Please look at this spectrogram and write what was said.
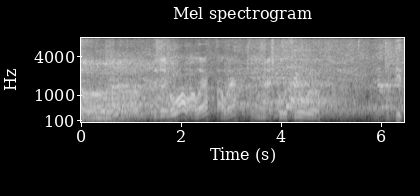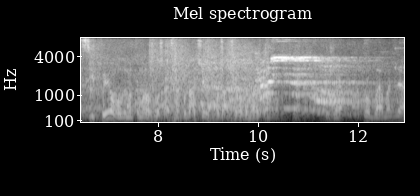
то е, відреагував, але, але м'яч полетів е, під сіткою. Володимир Комаров залишається на подачі. Подача Володимира Комарова це вже проблема для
